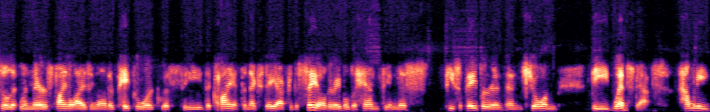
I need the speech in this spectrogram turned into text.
so that when they're finalizing all their paperwork with the, the client the next day after the sale, they're able to hand them this piece of paper and, and show them the web stats. How many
